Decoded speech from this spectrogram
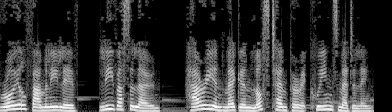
Royal family live. Leave us alone. Harry and Meghan lost temper at Queen's meddling.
